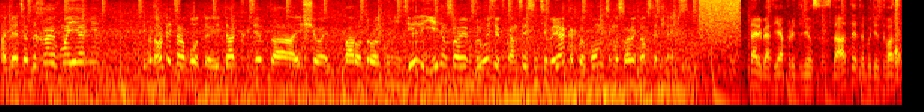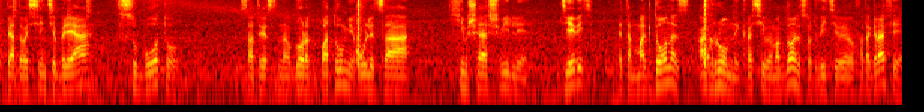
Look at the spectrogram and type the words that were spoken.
Опять отдыхаю в Майами. И потом опять работаю. И так где-то еще пару-тройку недель. Едем с вами в Грузию в конце сентября. Как вы помните, мы с вами там встречаемся. Да, ребят, я определился с датой. Это будет 25 сентября в субботу соответственно, город Батуми, улица Химшиашвили 9. Это Макдональдс, огромный, красивый Макдональдс, вот видите фотографии.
